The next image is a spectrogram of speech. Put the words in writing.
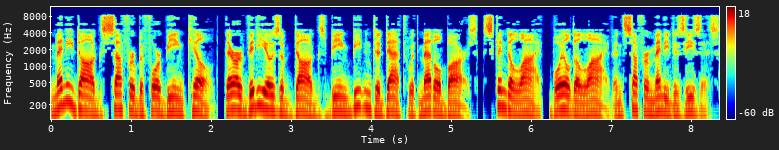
Many dogs suffer before being killed. There are videos of dogs being beaten to death with metal bars, skinned alive, boiled alive, and suffer many diseases.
